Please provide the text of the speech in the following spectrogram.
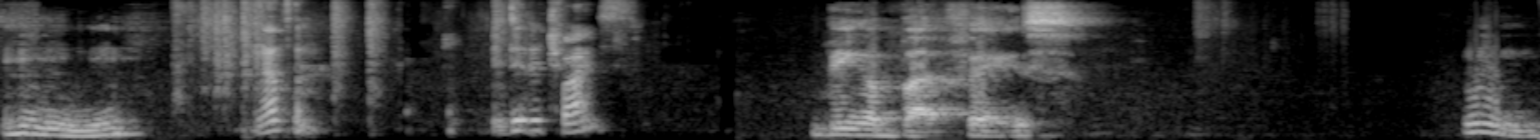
Hmm. Nothing. You did it twice. being a butt face. Hmm.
